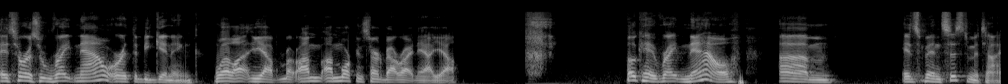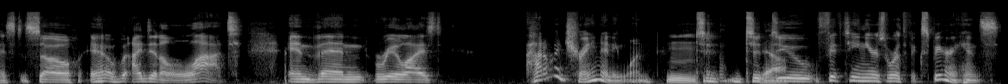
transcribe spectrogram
As far as right now or at the beginning? Well, uh, yeah, I'm I'm more concerned about right now. Yeah. Okay, right now, um, it's been systematized. So I did a lot, and then realized how do I train anyone mm. to to yeah. do 15 years worth of experience?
